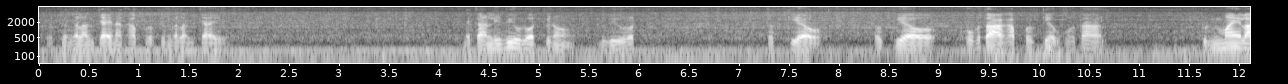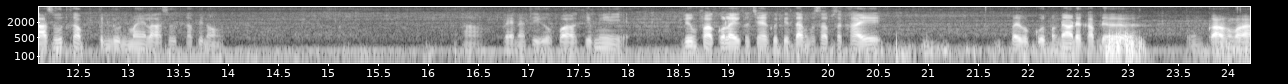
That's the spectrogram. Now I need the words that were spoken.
เพื่อเป็นกำลังใจนะครับเพื่อเป็นกำลังใจ ในการรีวิวรถพี่น้องรีวิวรถรถเกี่ยวรถเกี่ยวโคปตาครับรถเกี่ยวโคปตารุ่นใหม่ล่าสุดครับเป็นรุ่นใหม่ล่าสุดครับพี่น้องอ่าแปดนาทีกว่าๆคลิปนี้ลืมฝากกดไลค์กดแชร์กดติดตามกดซับสไครต์ไปประกวดบักนาวด้วยครับเด้อ ผมกล่าวคำว่า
